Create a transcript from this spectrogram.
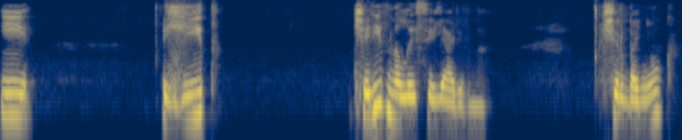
І гід, чарівна Леся Лярівна, Щербанюк,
